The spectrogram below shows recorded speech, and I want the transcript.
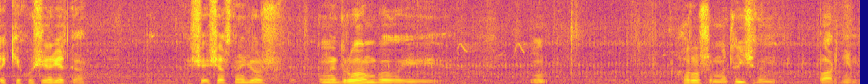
Таких очень редко сейчас найдешь. Он и другом был, и ну, хорошим, отличным парнем.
